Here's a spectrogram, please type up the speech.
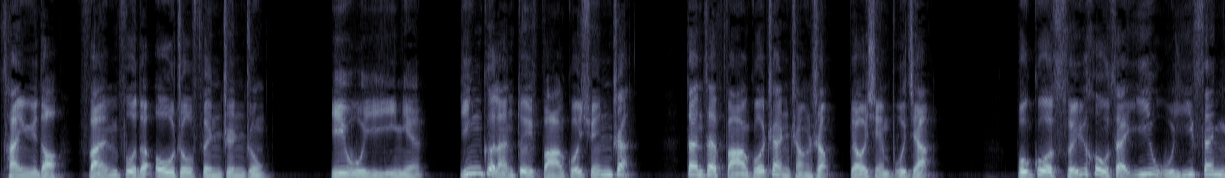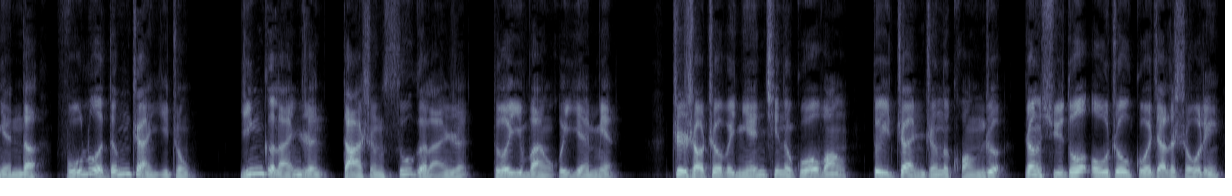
参与到繁复的欧洲纷争中。一五一一年，英格兰对法国宣战，但在法国战场上表现不佳。不过，随后在一五一三年的弗洛登战役中，英格兰人大胜苏格兰人，得以挽回颜面。至少，这位年轻的国王对战争的狂热，让许多欧洲国家的首领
